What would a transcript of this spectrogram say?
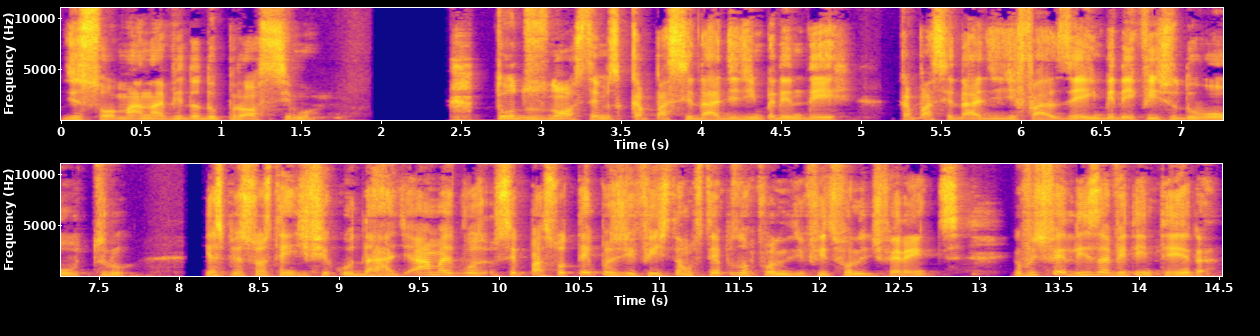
de somar na vida do próximo. Todos nós temos capacidade de empreender, capacidade de fazer em benefício do outro. E as pessoas têm dificuldade. Ah, mas você passou tempos difíceis. Não, os tempos não foram difíceis, foram diferentes. Eu fui feliz a vida inteira.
